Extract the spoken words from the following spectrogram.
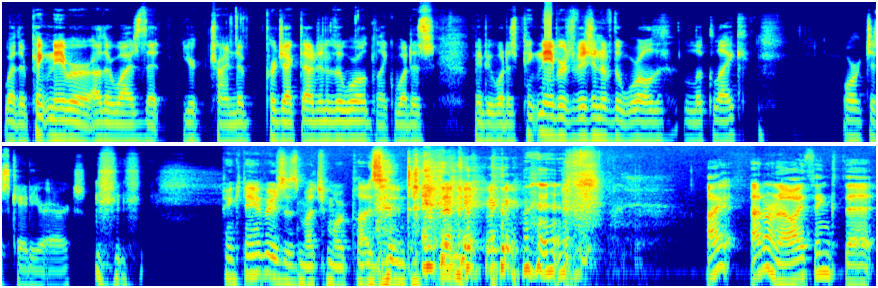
whether pink neighbor or otherwise that you're trying to project out into the world? Like what is maybe what does pink neighbor's vision of the world look like or just katie or eric's Pink Neighbors is much more pleasant than I I don't know. I think that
